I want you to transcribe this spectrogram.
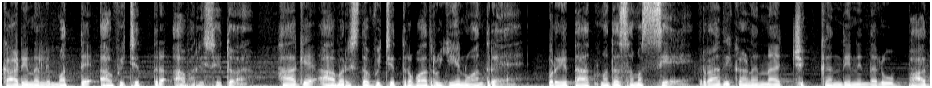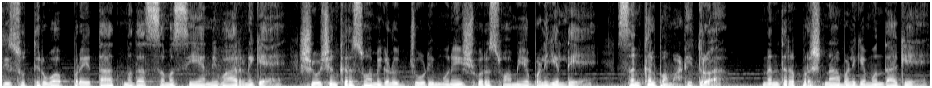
ಕಾಡಿನಲ್ಲಿ ಮತ್ತೆ ಆ ವಿಚಿತ್ರ ಆವರಿಸಿತು. ಹಾಗೆ ಆವರಿಸಿದ ವಿಚಿತ್ರವಾದರೂ ಏನು ಅಂದ್ರೆ ಪ್ರೇತಾತ್ಮದ ಸಮಸ್ಯೆ. ರಾಧಿಕಾಳನ್ನ ಚಿಕ್ಕಂದಿನಿಂದಲೂ ಬಾಧಿಸುತ್ತಿರುವ ಪ್ರೇತಾತ್ಮದ ಸಮಸ್ಯೆಯ ನಿವಾರಣೆಗೆ ಶಿವಶಂಕರ ಸ್ವಾಮಿಗಳು ಜೋಡಿ ಮುನೇಶ್ವರ ಸ್ವಾಮಿಯ ಬಳಿಯಲ್ಲಿ ಸಂಕಲ್ಪ ಮಾಡಿದ್ರು. ನಂತರ ಪ್ರಶ್ನಾವಳಿಗೆ ಮುಂದಾಗಿ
